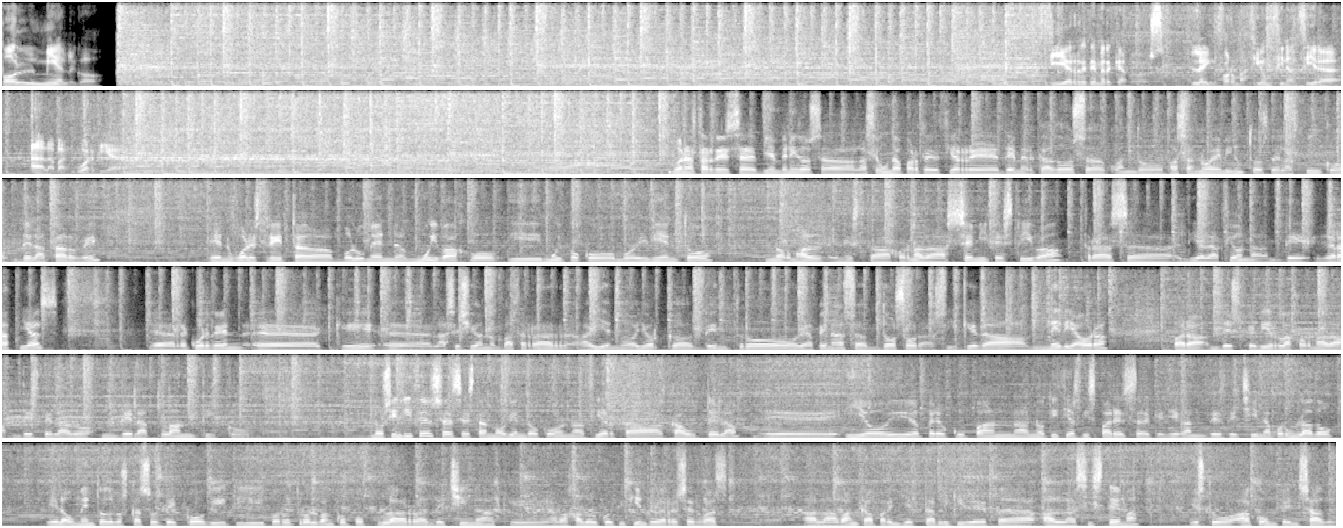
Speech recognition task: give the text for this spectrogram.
Paul Mielgo. Cierre de mercados. La información financiera a la vanguardia. Buenas tardes, eh, bienvenidos a la segunda parte de cierre de mercados, eh, cuando pasan nueve minutos de las cinco de la tarde en Wall Street eh, volumen muy bajo y muy poco movimiento normal en esta jornada semifestiva tras eh, el Día de Acción de Gracias. Eh, recuerden que la sesión va a cerrar ahí en Nueva York dentro de apenas dos horas y queda media hora para despedir la jornada de este lado del Atlántico. Los índices eh, se están moviendo con cierta cautela eh, y hoy preocupan noticias dispares eh, que llegan desde China. Por un lado, el aumento de los casos de COVID y por otro, el Banco Popular de China, que ha bajado el coeficiente de reservas a la banca para inyectar liquidez al sistema. Esto ha compensado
